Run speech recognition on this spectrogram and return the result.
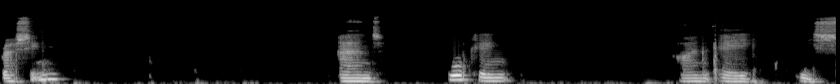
brushing and walking on a leash.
